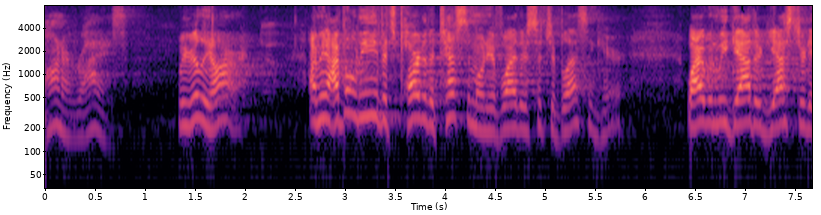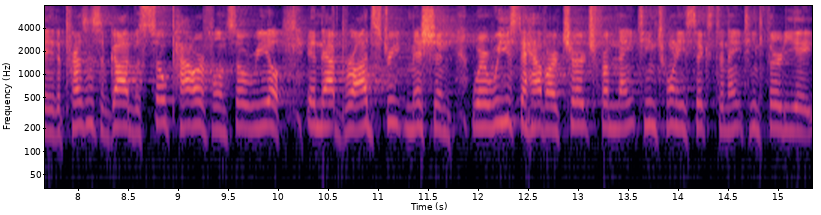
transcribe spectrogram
honor rise. We really are. I mean, I believe it's part of the testimony of why there's such a blessing here. Why, when we gathered yesterday, the presence of God was so powerful and so real in that Broad Street mission where we used to have our church from 1926 to 1938,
